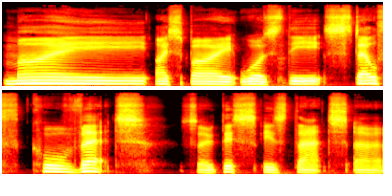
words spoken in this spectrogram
My I Spy was the stealth corvette. So this is that uh,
